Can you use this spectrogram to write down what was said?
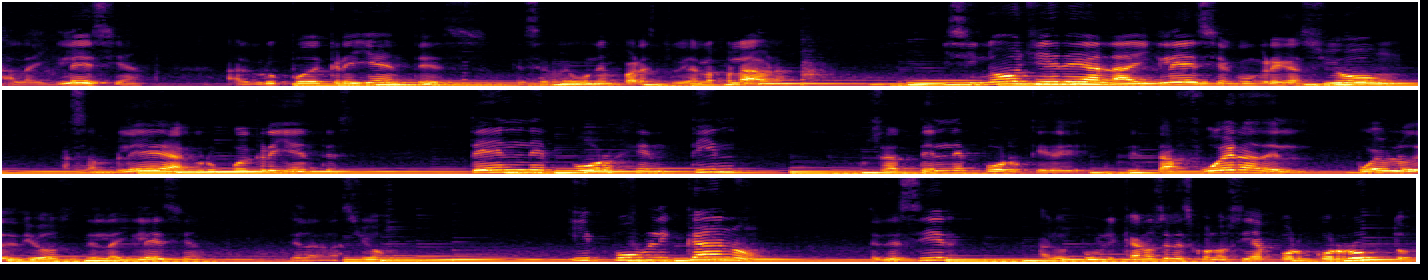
a la iglesia, al grupo de creyentes se reúnen para estudiar la palabra. Y si no oyere a la iglesia, congregación, asamblea, grupo de creyentes, tenle por gentil o sea, tenle porque está fuera del pueblo de Dios, de la iglesia, de la nación. Y publicano, es decir, a los publicanos se les conocía por corruptos,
